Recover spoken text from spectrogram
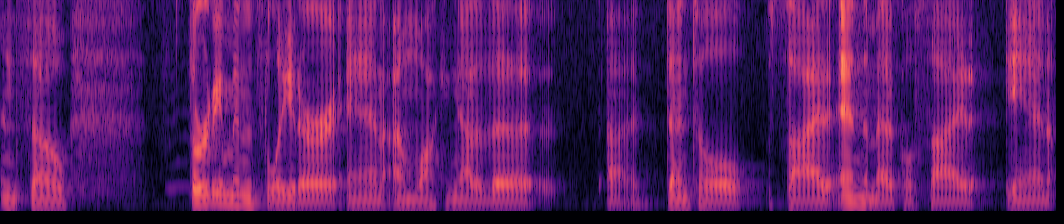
And so 30 minutes later and I'm walking out of the uh, dental side and the medical side and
